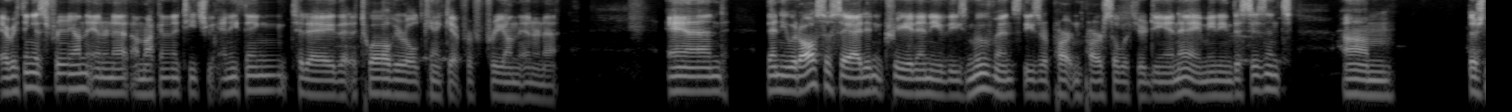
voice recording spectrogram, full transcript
Everything is free on the internet. I'm not going to teach you anything today that a 12 year old can't get for free on the internet. And then he would also say, I didn't create any of these movements. These are part and parcel with your DNA, meaning this isn't um, there's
